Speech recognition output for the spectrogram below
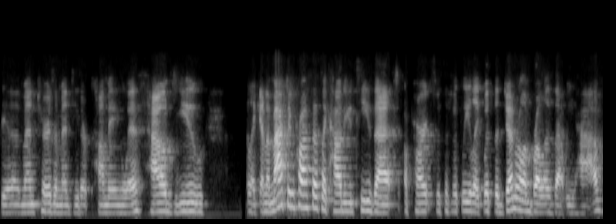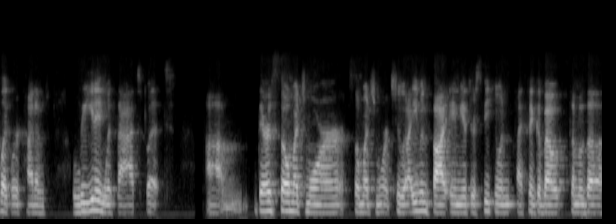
the mentors and mentees are coming with? How do you like in the matching process? Like how do you tease that apart specifically? Like with the general umbrellas that we have, like we're kind of leading with that, but um, there's so much more, so much more to it. I even thought, Amy, as you're speaking, when I think about some of the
